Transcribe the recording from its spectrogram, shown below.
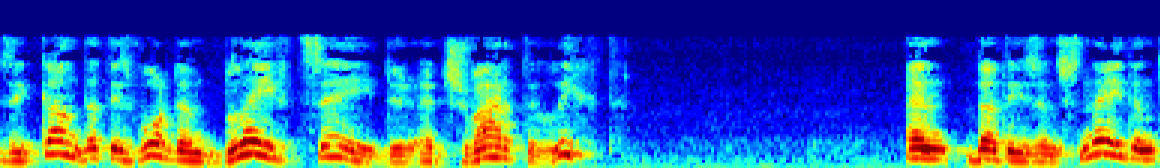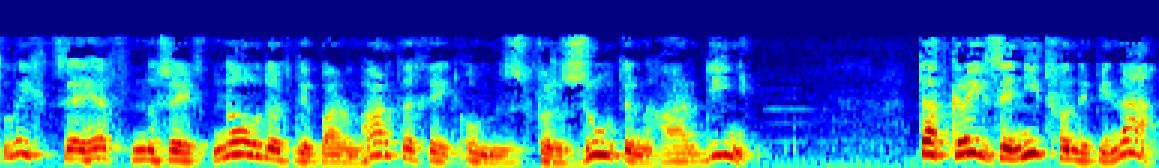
Zij kan, dat is worden, blijft zij de, het zwarte licht en dat is een snijdend licht. Zij heeft, zij heeft nodig de barmhartigheid om verzoeten haar dienen. Dat krijgt ze niet van de Bina.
